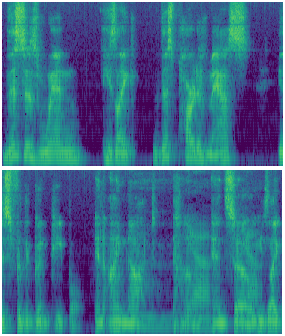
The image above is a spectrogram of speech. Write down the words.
this is when he's like this part of mass is for the good people and i'm not mm, um, yeah, and so yeah. he's like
